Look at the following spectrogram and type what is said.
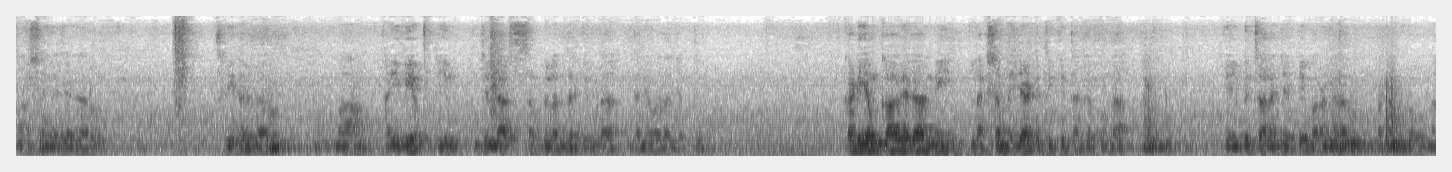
మా శైలజ గారు శ్రీధర్ గారు మా ఐవీఎఫ్ టీం జిల్లా సభ్యులందరికీ కూడా ధన్యవాదాలు చెప్తూ కడియం కావ్య గారిని లక్ష మెజార్టీకి తగ్గకుండా గెలిపించాలని చెప్పి వరంగల్ పట్టణంలో ఉన్న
